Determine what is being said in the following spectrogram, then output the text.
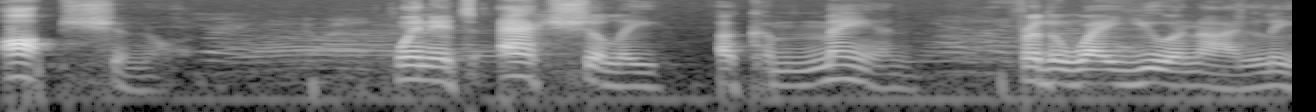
optional when it's actually a command for the way you and I live.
